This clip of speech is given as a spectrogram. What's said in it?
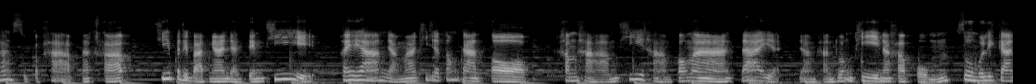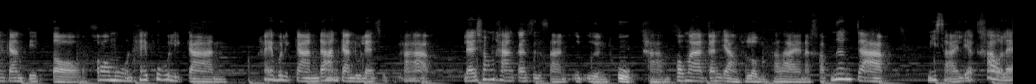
ด้านสุขภาพนะครับ ที่ปฏิบัติงานอย่างเต็มที่พยายามอย่างมากที่จะต้องการตอบ คำถามที่ถามเข้ามาได้อย่างทันท่วงทีนะครับผมส่วนบริการการติดต่อข้อมูลให้ผู้บริการ ให้บริการด้านการดูแลสุขภาพ และช่องทางการสื่อสารอื่น ๆ ถูกถามเข้ามากันอย่างถล่มทลายนะครับ เนื่องจากมีสายเรียกเข้าและ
